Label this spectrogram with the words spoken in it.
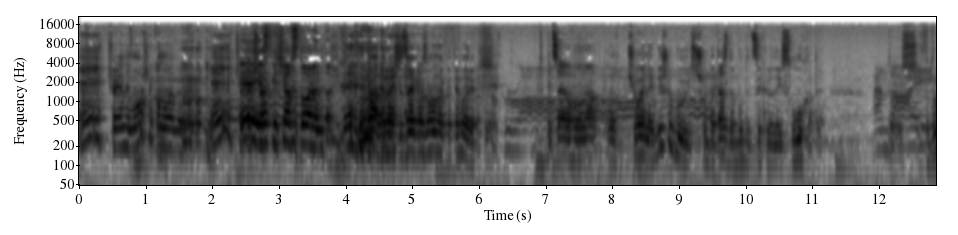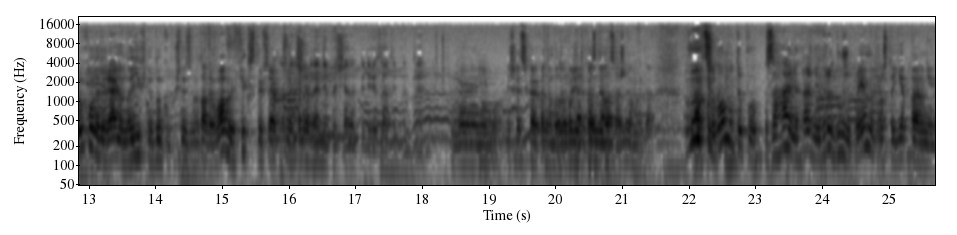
Е, що я не можу командувати. Е, що Ей, я скачав з торрента! Так, до речі, це якраз головна категорія. І це головна, чого я найбільше боюсь, що Bethesda буде цих людей слухати. Тобто, вдруг вони реально на їхню думку почнуть звертати увагу і фіксити все якось щоб вони не почали підрізати контент. Во-во-во. І ще цікаво, яка там буде політика з було, Да. А в цілому, типу, загальне гражні гри дуже приємно, просто є певні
